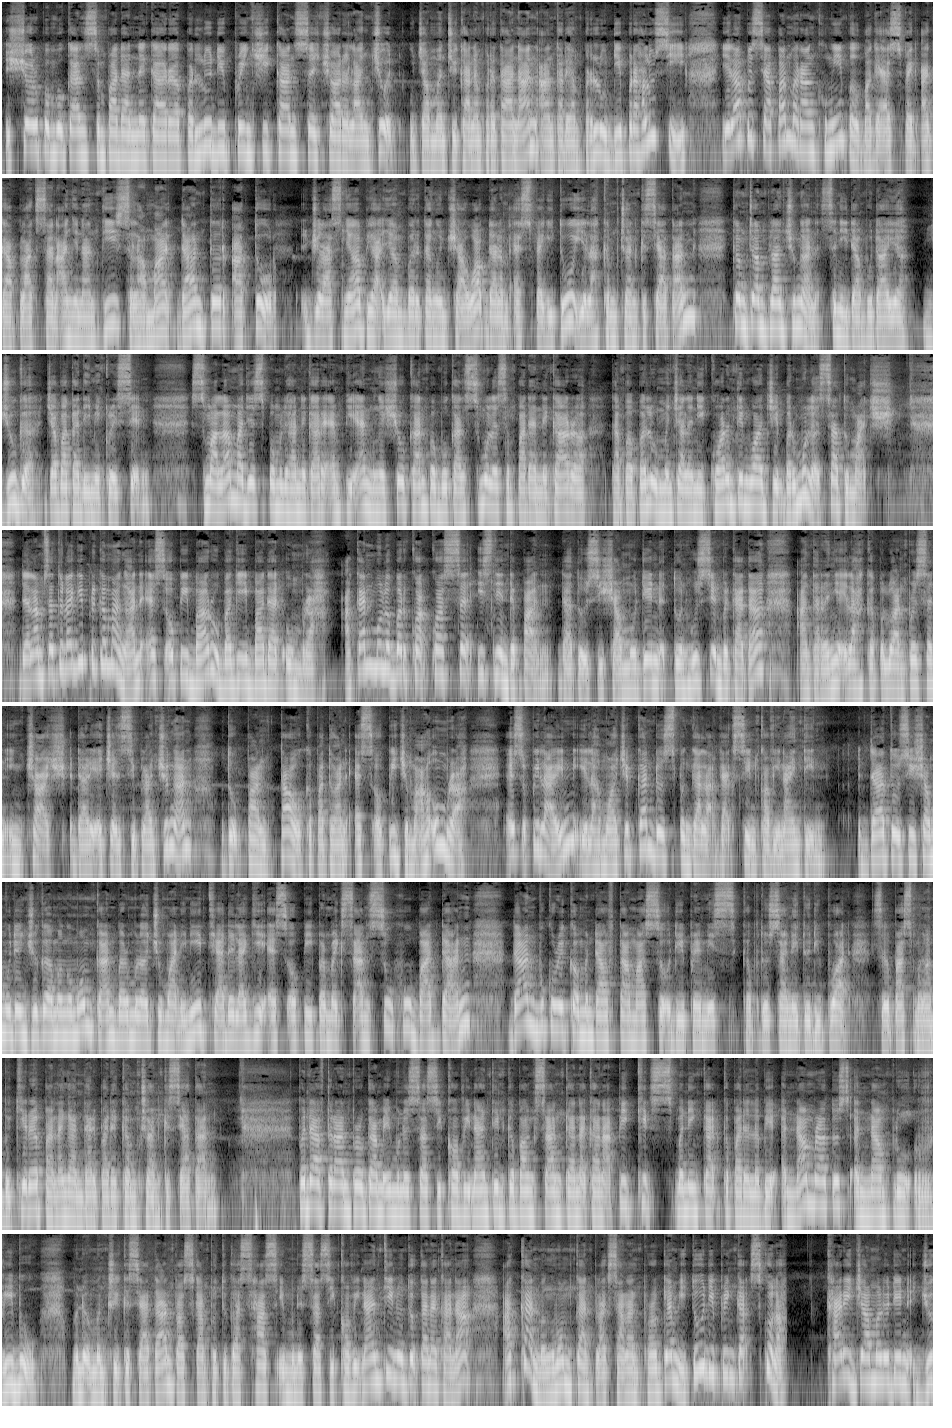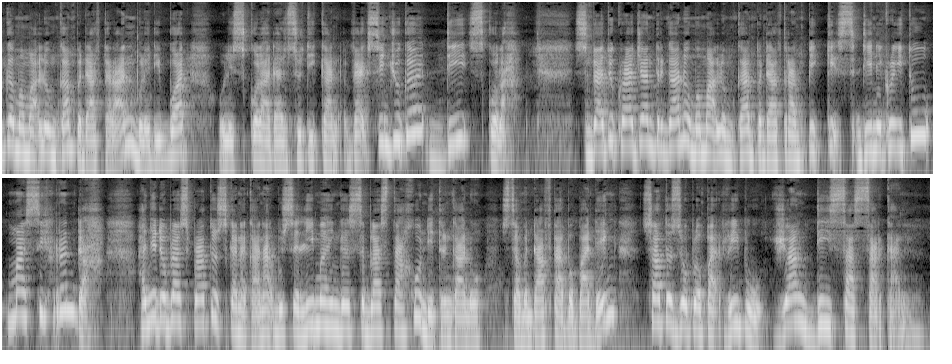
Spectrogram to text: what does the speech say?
Syur pembukaan sempadan negara perlu diperincikan secara lanjut. Ujar Menteri Kanan Pertahanan antara yang perlu diperhalusi ialah persiapan merangkumi pelbagai aspek agar pelaksanaannya nanti selamat dan teratur. Jelasnya pihak yang bertanggungjawab dalam aspek itu ialah Kementerian Kesihatan, Kementerian Pelancongan, Seni dan Budaya, juga Jabatan Imigresen. Semalam Majlis Pemulihan Negara MPN mengesyorkan pembukaan semula sempadan negara tanpa perlu menjalani kuarantin wajib bermula 1 Mac. Dalam satu lagi perkembangan, SOP baru bagi ibadat umrah akan mula berkuat kuasa Isnin depan. Datuk Sri Syamuddin Tun Hussein berkata antaranya ialah keperluan person in charge dari agensi pelancongan untuk pantau kepatuhan SOP jemaah umrah. SOP lain ialah mewajibkan dos penggalak vaksin COVID-19. Datuk Sri Syamuddin juga mengumumkan bermula Jumaat ini tiada lagi SOP pemeriksaan suhu badan dan buku rekod mendaftar masuk di premis. Keputusan itu dibuat selepas mengambil kira pandangan daripada Kementerian Kesihatan. Pendaftaran program imunisasi COVID-19 kebangsaan kanak-kanak PKIDS meningkat kepada lebih 660 ribu. Menurut Menteri Kesihatan, pasukan petugas khas imunisasi COVID-19 untuk kanak-kanak akan mengumumkan pelaksanaan program itu di peringkat sekolah. Kari Jamaluddin juga memaklumkan pendaftaran boleh dibuat oleh sekolah dan sutikan vaksin juga di sekolah. Sementara itu, Kerajaan Terengganu memaklumkan pendaftaran PIKITS di negeri itu masih rendah. Hanya 12% kanak-kanak berusia 5 hingga 11 tahun di Terengganu sudah mendaftar berbanding 124,000 yang disasarkan.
